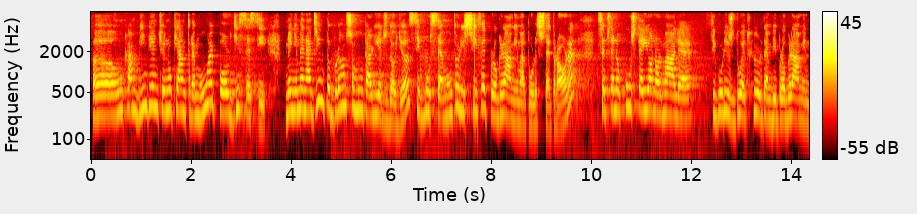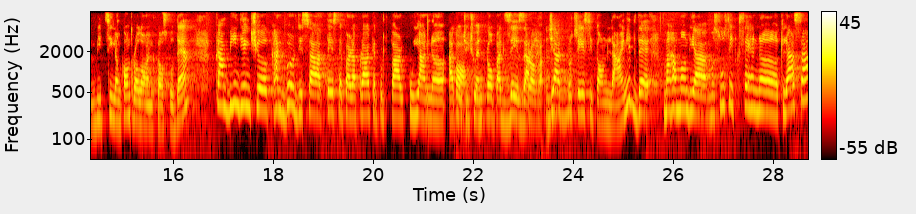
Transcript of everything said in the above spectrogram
Unë kam bindjen që nuk janë tre muaj, por gjithsesi, në një menaxhim të brendshëm mund të arrihet çdo gjë, sikurse mund të rishifet programi i maturës shtetërore, sepse në kushte jo normale sigurisht duhet hyrë dhe mbi programin mbi të cilën kontrollohen këto studentë. Kam bindjen që kanë bërë disa teste paraprake për të parë ku janë ato që quhen gropa të zeza gjatë procesit të online-it dhe ma ha mendja mësuesit kthehen në klasa,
